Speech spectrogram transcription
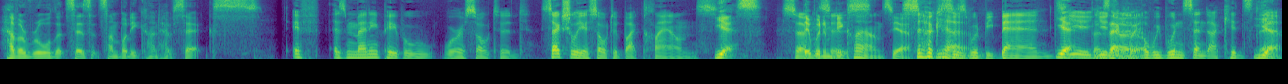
have a rule that says that somebody can't have sex? if as many people were assaulted, sexually assaulted by clowns, Yes, there wouldn't be clowns. Yeah, circuses Yeah. would be banned. Yeah, you, you exactly. know, or we wouldn't send our kids there. Yeah.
